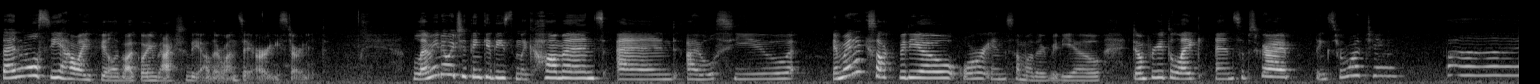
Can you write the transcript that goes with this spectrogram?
then we'll see how I feel about going back to the other ones I already started. Let me know what you think of these in the comments and I will see you in my next sock video or in some other video. Don't forget to like and subscribe. Thanks for watching. Bye!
